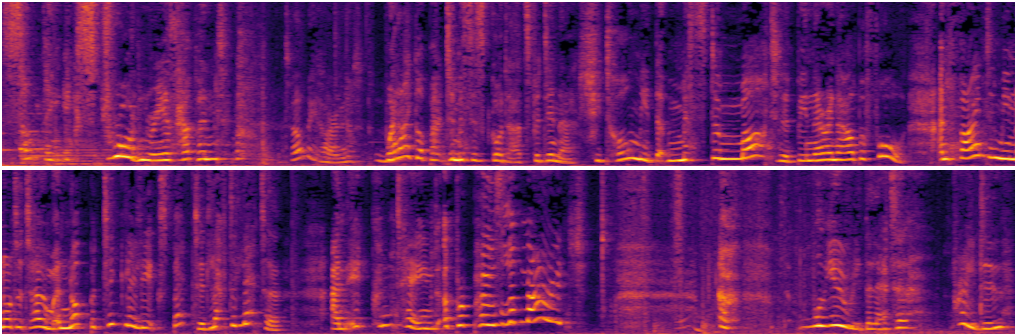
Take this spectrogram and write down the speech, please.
Something extraordinary has happened. Tell me, Harriet. When I got back to Mrs. Goddard's for dinner, she told me that Mr. Martin had been there an hour before, and finding me not at home and not particularly expected, left a letter. And it contained a proposal of marriage. Uh, will you read the letter? Pray do.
